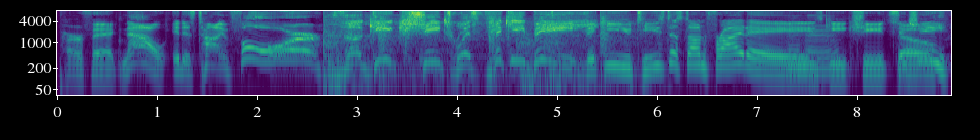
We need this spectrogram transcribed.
Perfect. Now it is time for the Geek Sheet with Vicky B. Vicky, you teased us on Friday's mm-hmm. Geek Sheet. So Did she?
